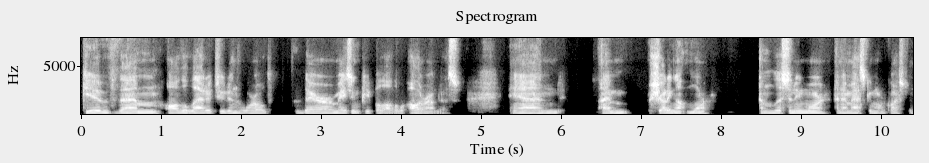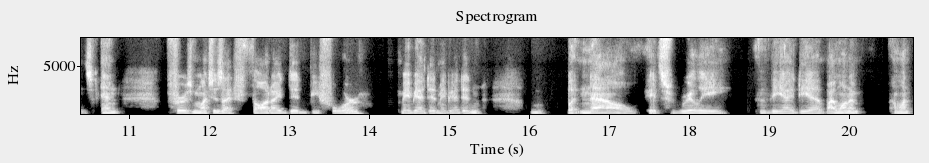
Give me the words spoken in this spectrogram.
Give them all the latitude in the world. There are amazing people all all around us, and I'm shutting up more I'm listening more and I'm asking more questions. And for as much as I thought I did before, maybe I did, maybe I didn't. But now it's really the idea of I want to, I want,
